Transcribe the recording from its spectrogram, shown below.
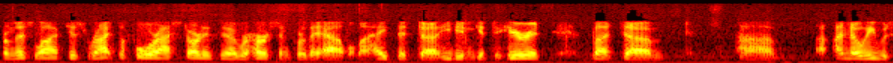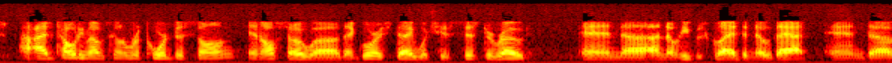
from this life just right before I started uh, rehearsing for the album. I hate that uh, he didn't get to hear it, but um, uh, I know he was. I told him I was going to record this song, and also uh, that "Glorious Day," which his sister wrote, and uh, I know he was glad to know that. And uh,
